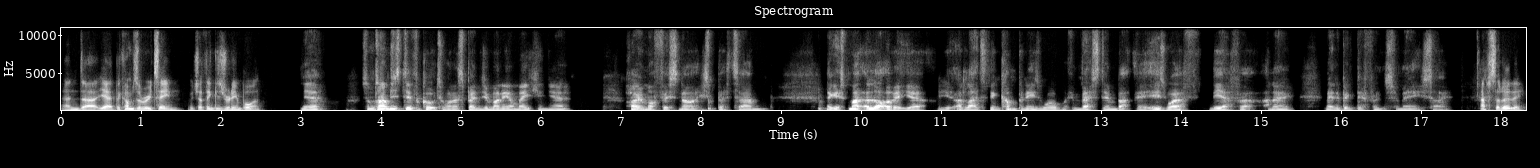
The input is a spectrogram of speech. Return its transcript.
And uh, yeah it becomes a routine which i think is really important. Yeah, sometimes it's difficult to want to spend your money on making your home office nice, but um, I guess my, a lot of it, yeah, I'd like to think companies will invest in, but it is worth the effort. I know it made a big difference for me. So absolutely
